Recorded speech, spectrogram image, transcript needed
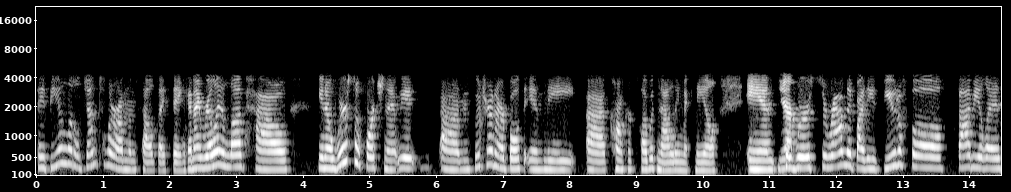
they'd be a little gentler on themselves, I think. And I really love how, you know, we're so fortunate. We, um, Bouchra and I are both in the uh, Conquer Club with Natalie MacNeil, and yeah. so we're surrounded by these beautiful, fabulous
